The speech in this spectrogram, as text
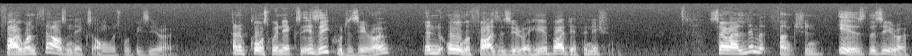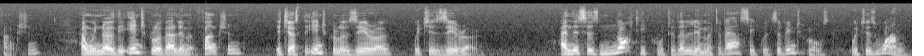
phi 1,000x onwards would be zero. And of course, when x is equal to zero, then all the phi's are zero here by definition. So our limit function is the zero function, and we know the integral of our limit function is just the integral of zero, which is zero. And this is not equal to the limit of our sequence of integrals, which is one.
